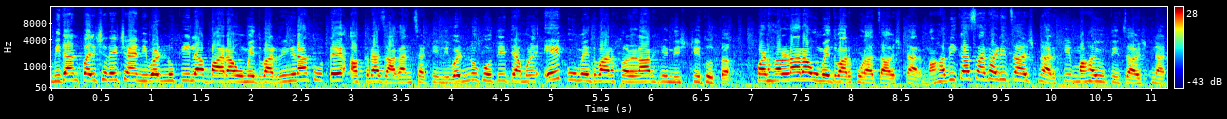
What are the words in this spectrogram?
विधान परिषदेच्या या निवडणुकीला बारा उमेदवार रिंगणात होते. अकरा जागांसाठी निवडणूक होती. त्यामुळे एक उमेदवार हरणार हे निश्चित होतं. पण हरणारा उमेदवार कुणाचा असणार? महाविकास आघाडीचा असणार की महायुतीचा असणार?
